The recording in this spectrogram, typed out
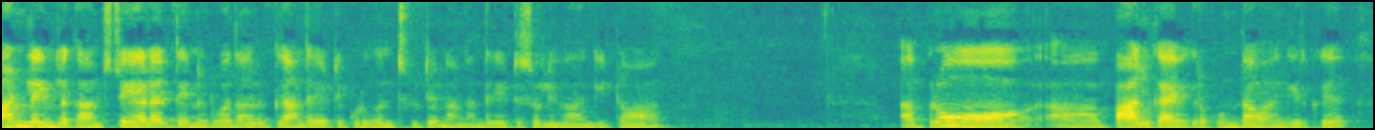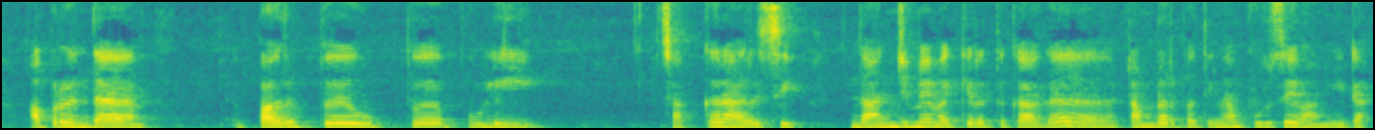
ஆன்லைனில் காமிச்சிட்டு ஏழாயிரத்தி ஐநூறுரூவா தான் இருக்குது அந்த ரேட்டு கொடுங்கன்னு சொல்லிட்டு நாங்கள் அந்த ரேட்டு சொல்லி வாங்கிட்டோம். அப்புறம் பால் காய வைக்கிற குண்டா வாங்கியிருக்கு. அப்புறம் இந்த பருப்பு உப்பு புளி சர்க்கரை அரிசி இந்த அஞ்சுமே வைக்கிறதுக்காக டம்ளர் பார்த்திங்கன்னா புதுசே வாங்கிட்டேன்.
